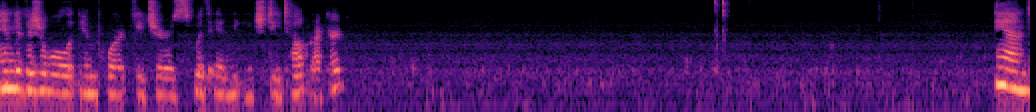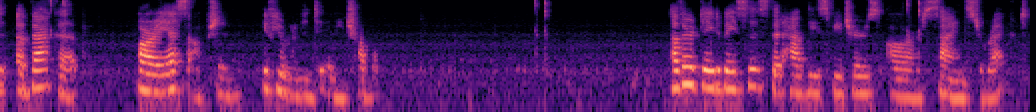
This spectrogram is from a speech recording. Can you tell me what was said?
individual import features within each detailed record, and a backup RIS option if you run into any trouble. Other databases that have these features are ScienceDirect,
